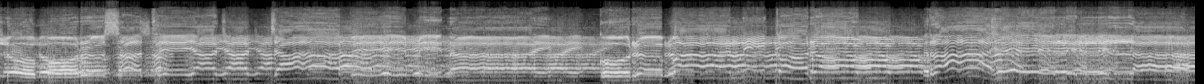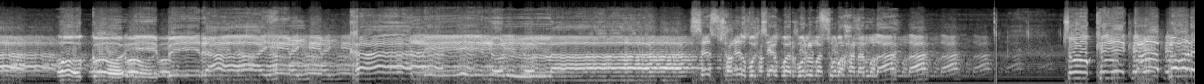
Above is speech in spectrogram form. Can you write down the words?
চলো মোর সাথে আজ যাবে মিনায়। কোরবানি কর রাহে লিল্লাহ। ও গো ইব্রাহিম খালিলুল্লাহ। শেষ ছন্দ বলছে একবার বলুন সুবহানাল্লাহ। চোখে কাপড়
